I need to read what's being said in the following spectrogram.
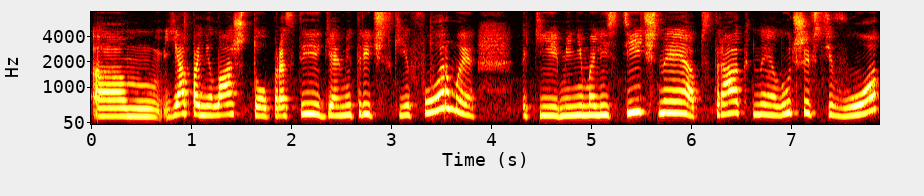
эм, я поняла, что простые геометрические формы такие минималистичные, абстрактные, лучше всего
